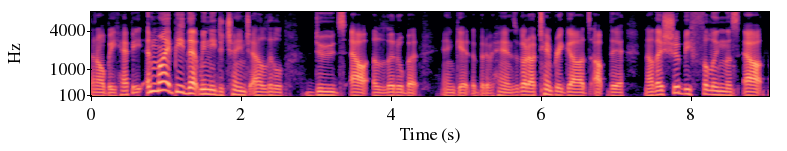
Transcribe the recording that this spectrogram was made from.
then I'll be happy. It might be that we need to change our little dudes out a little bit and get a bit of hands. We've got our temporary guards up there. Now they should be filling this out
